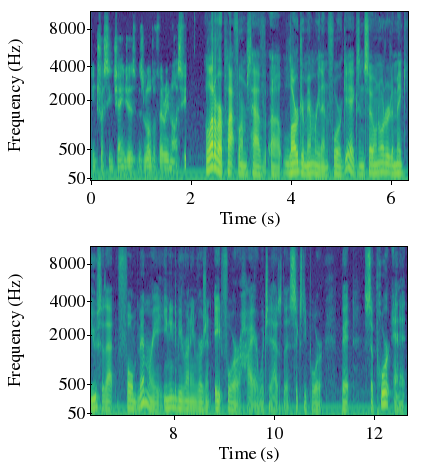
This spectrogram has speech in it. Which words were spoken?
interesting changes. There's a lot of very nice features a lot of our platforms have uh, larger memory than 4 gigs, and so in order to make use of that full memory, you need to be running version 8.4 or higher, which has the 64-bit support in it.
